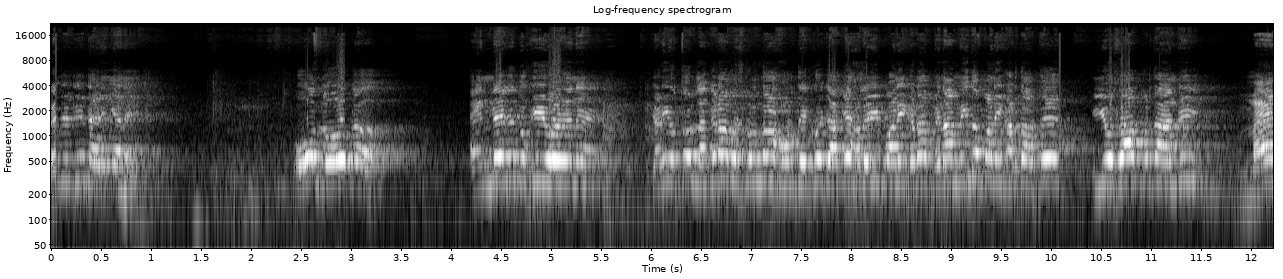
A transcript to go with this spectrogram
ਜਿਹੜੀਆਂ ਡੈਰੀਆਂ ਨੇ। ਉਹ ਲੋਕ ਇੰਨੇ ਕੁ ਦੁਖੀ ਹੋਏ ਨੇ ਜਿਹੜੀ ਉੱਥੋਂ ਲੰਘਣਾ ਮੁਸ਼ਕਲ ਹੁੰਦਾ ਹੁਣ ਦੇਖੋ ਜਾ ਕੇ ਹਲੇ ਵੀ ਪਾਣੀ ਖੜਾ ਬਿਨਾਂ ਮੀਂਹ ਤੋਂ ਪਾਣੀ ਖੜਦਾ ਉੱਥੇ। ਈਓ ਸਾਹਿਬ ਪ੍ਰਧਾਨ ਜੀ ਮੈਂ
